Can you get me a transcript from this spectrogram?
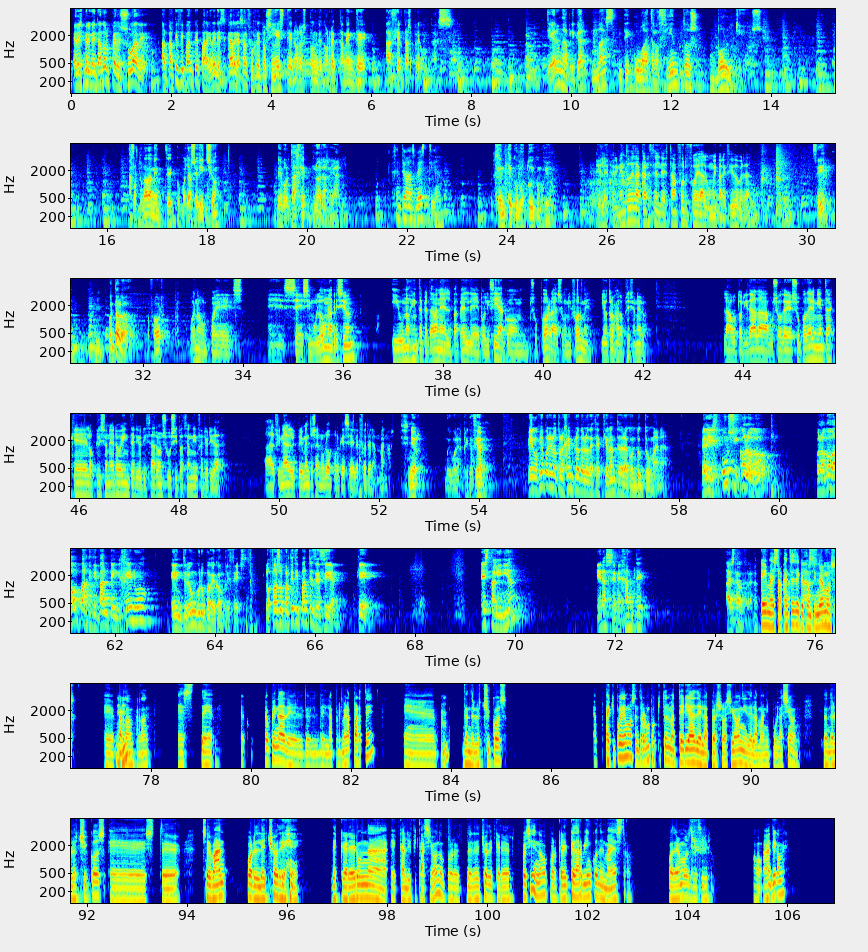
El experimentador persuade al participante para que dé descargas al sujeto si éste no responde correctamente a ciertas preguntas. Llegaron a aplicar más de 400 voltios. Afortunadamente, como ya os he dicho, el voltaje no era real. Gente más bestia. Gente como tú y como yo. El experimento de la cárcel de Stanford fue algo muy parecido, ¿verdad? ¿Sí? Cuéntalo, por favor. Bueno, pues eh, se simuló una prisión y unos interpretaban el papel de policía con sus porras, su uniforme y otros a los prisioneros. La autoridad abusó de su poder mientras que los prisioneros interiorizaron su situación de inferioridad. Al final el experimento se anuló porque se le fue de las manos. Sí, señor. Muy buena explicación. Bien, os voy a poner otro ejemplo de lo decepcionante de la conducta humana. Veréis, un psicólogo colocó a un participante ingenuo entre un grupo de cómplices. Los falsos participantes decían que esta línea era semejante a esta otra. Ok, maestro, antes de que continuemos, eh, perdón, perdón. Este, ¿qué opina de, de- de la primera parte? Eh, Donde los chicos. Aquí podríamos entrar un poquito en materia de la persuasión y de la manipulación. Donde los chicos eh, este, se van por el hecho de, de querer una eh, calificación o por el hecho de querer, pues sí, ¿no? Por querer quedar bien con el maestro. Podríamos decir. Oh, ah, dígame.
